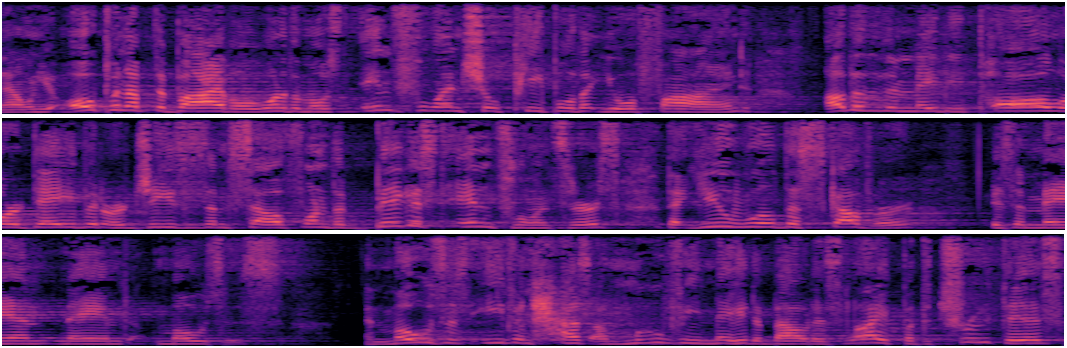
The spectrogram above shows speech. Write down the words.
Now, when you open up the Bible, one of the most influential people that you will find, other than maybe Paul or David or Jesus himself, one of the biggest influencers that you will discover is a man named Moses. And Moses even has a movie made about his life. But the truth is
